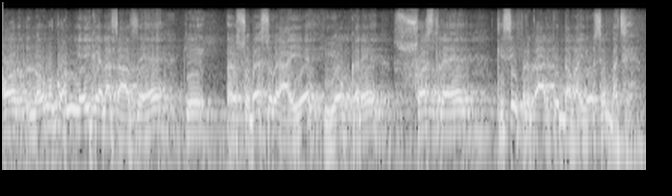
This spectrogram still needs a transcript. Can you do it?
और लोगों को हम यही कहना चाहते हैं कि सुबह सुबह आइए, योग करें, स्वस्थ रहें, किसी प्रकार की दवाइयों से बचें।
